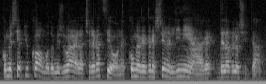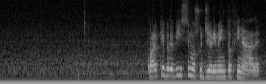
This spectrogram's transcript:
come sia più comodo misurare l'accelerazione come regressione lineare della velocità. Qualche brevissimo suggerimento finale.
